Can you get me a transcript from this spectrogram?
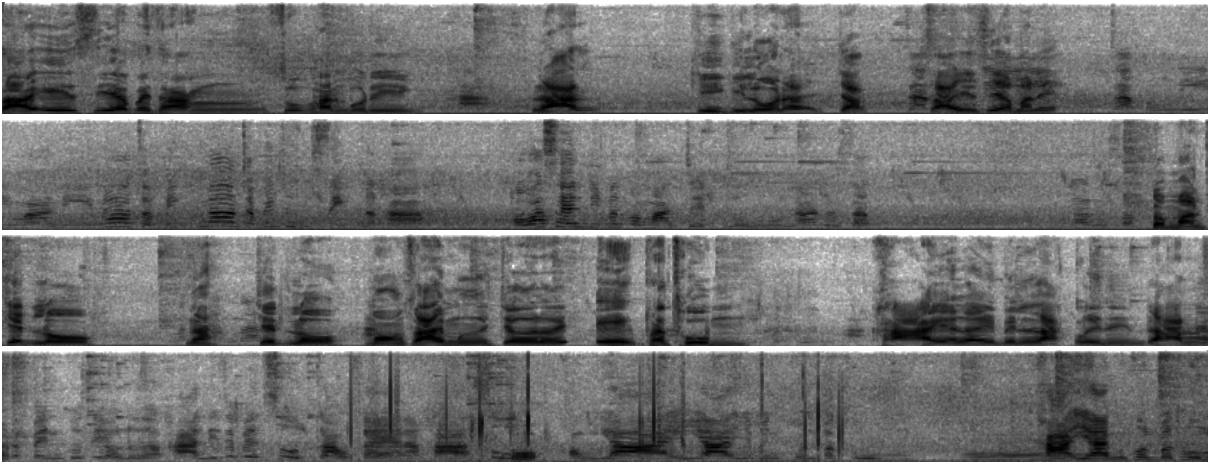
สายเอเชียไปทางสุพรรณบุรีค่ะร้าน กี่กิโลได้จากสายเอเชียมานี่จากตรงนี้มานี่น่าจะไม่น่าจะไม่ถึงสิบนะคะ เพราะว่าเส้นนี้มันประมาณ7โลน่าจะสักน่าจะสักประมาณ7โลนะ7โลมองซ้ายมือเจอเลย เอกปทุมเอกปทุมค่ะขายอะไรเป็นหลักเลยในร้านเนี่ยจะเป็นก๋วยเตี๋ยวเรือค่ะ อันนี้จะเป็นสูตรเก่าแก่นะคะ สูตโอ้รของยายยายจะเป็นคนปทุมค่ะยายเป็นคนปทุม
